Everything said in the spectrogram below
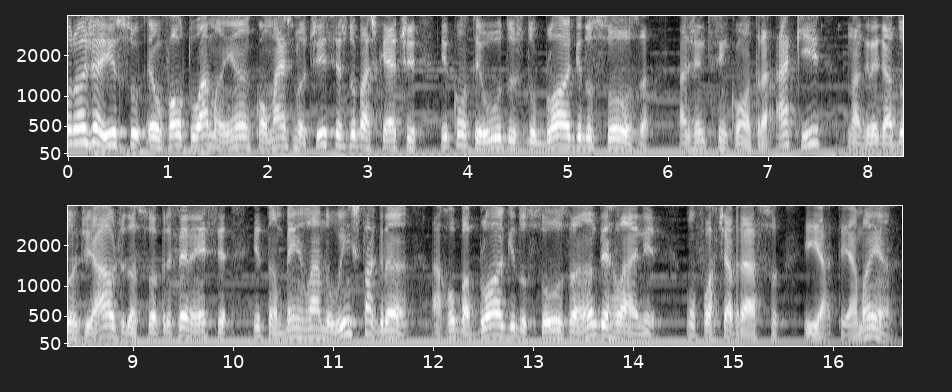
Por hoje é isso, eu volto amanhã com mais notícias do basquete e conteúdos do blog do Souza. A gente se encontra aqui no agregador de áudio da sua preferência e também lá no Instagram, arroba blog do Souza. Um forte abraço e até amanhã.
